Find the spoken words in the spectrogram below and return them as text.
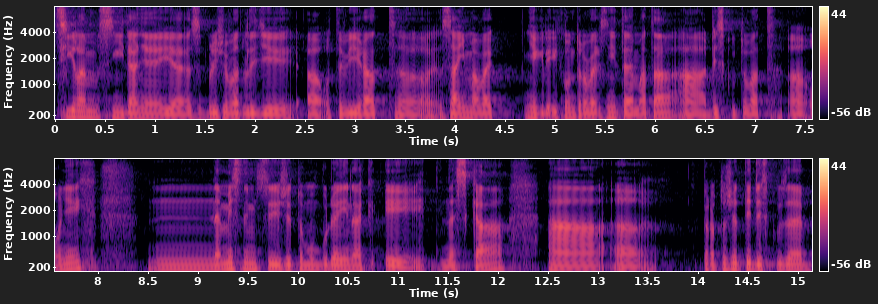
Cílem snídaně je zbližovat lidi, otevírat zajímavé, někdy i kontroverzní témata a diskutovat o nich. Nemyslím si, že tomu bude jinak i dneska, a, protože ty diskuze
